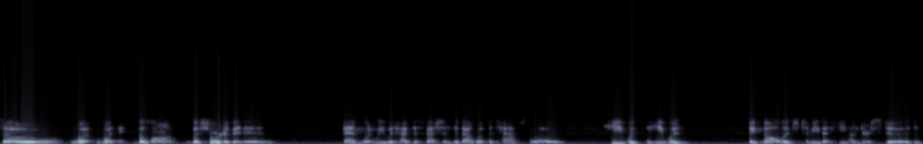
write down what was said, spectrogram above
So what what the long the short of it is, and when we would have discussions about what the task was, he would he would acknowledge to me that he understood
